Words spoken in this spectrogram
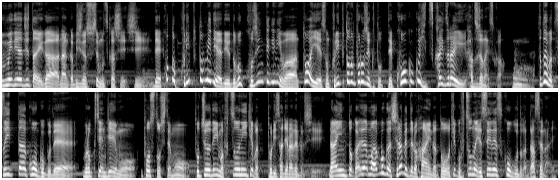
ブメディア自体がなんかビジネスとして難しいし、で、ことクリプトメディアで言うと僕個人的には、とはいえそのクリプトのプロジェクトって広告費使いづらいはずじゃないですか。うん。例えばツイッター広告でブロックチェーンゲームをポストしても途中で今普通に行けば取り下げられるし LINE とかいやまあ僕が調べてる範囲だと結構普通の SNS 広告とか出せない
